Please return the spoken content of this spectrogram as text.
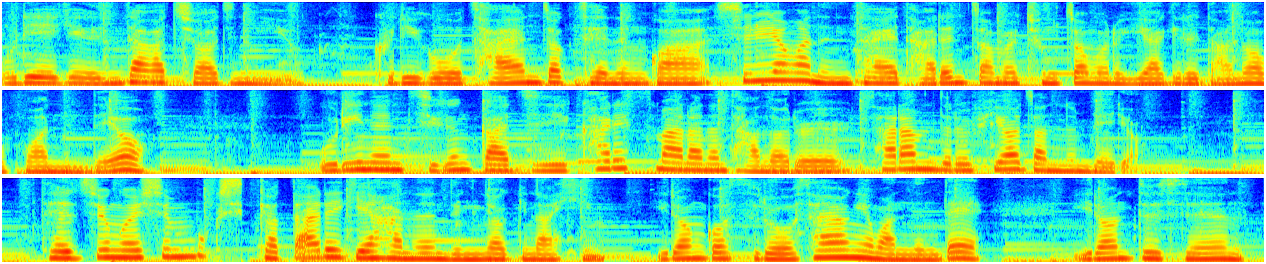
우리에게 은사가 주어진 이유, 그리고 자연적 재능과 신령한 은사의 다른 점을 중점으로 이야기를 나누어 보았는데요. 우리는 지금까지 카리스마라는 단어를 사람들을 휘어잡는 매력, 대중을 신복시켜 따르게 하는 능력이나 힘, 이런 것으로 사용해 왔는데, 이런 뜻은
